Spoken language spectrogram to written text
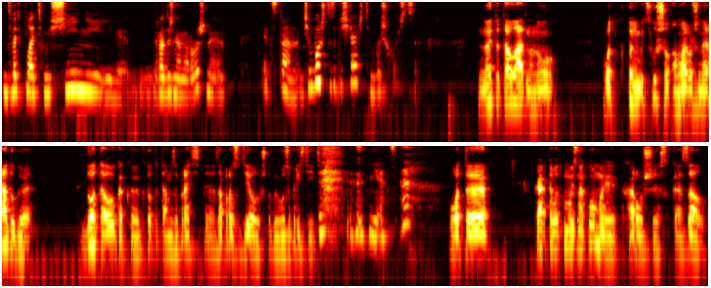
надевать платье мужчине или радужное мороженое. Это странно. Чем больше ты запрещаешь, тем больше хочется. Ну, это-то ладно, ну, Вот кто-нибудь слышал о мороженой радуга до того, как э, кто-то там запрос, э, запрос сделал, чтобы его запретить? Нет. Вот э, как-то вот мой знакомый хороший сказал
